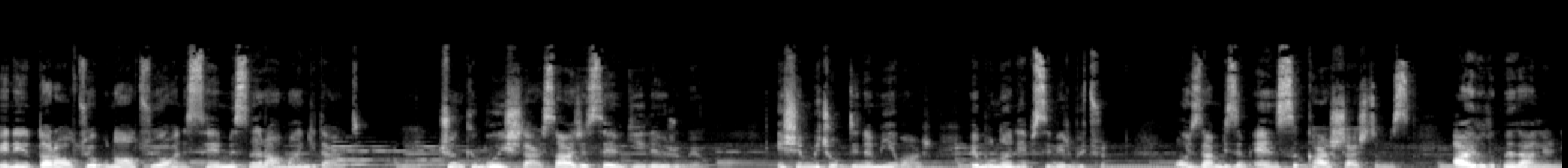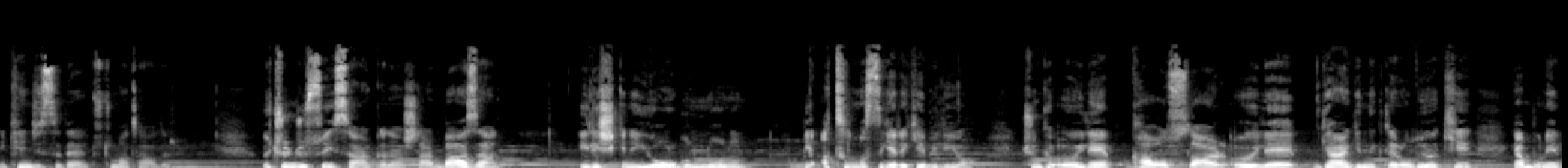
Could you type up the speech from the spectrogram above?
Beni daraltıyor, bunaltıyor. Hani sevmesine rağmen giderdi. Çünkü bu işler sadece sevgiyle yürümüyor. İşin birçok dinamiği var ve bunların hepsi bir bütün. O yüzden bizim en sık karşılaştığımız ayrılık nedenlerinin ikincisi de tutum hataları. Üçüncüsü ise arkadaşlar bazen ilişkinin yorgunluğunun bir atılması gerekebiliyor. Çünkü öyle kaoslar, öyle gerginlikler oluyor ki yani bu ne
